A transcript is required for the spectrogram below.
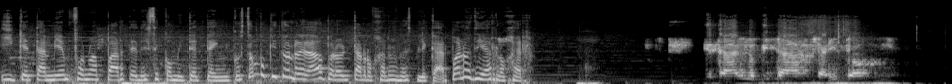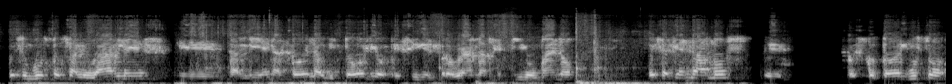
y que también forma parte de este comité técnico. Está un poquito enredado, pero ahorita Roger nos va a explicar. Buenos días, Roger. ¿Qué Lupita, Charito? Pues un gusto saludarles, eh, también a todo el auditorio que sigue el programa Sentido Humano. Pues aquí andamos, eh, pues con todo el gusto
